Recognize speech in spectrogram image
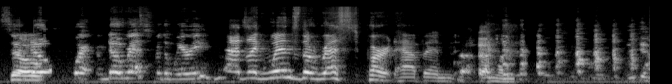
So, So no, no rest for the weary. that's like when's the rest part happen? Um, you can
